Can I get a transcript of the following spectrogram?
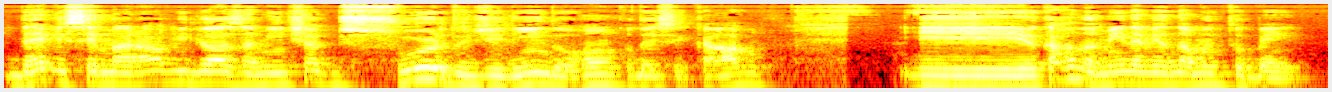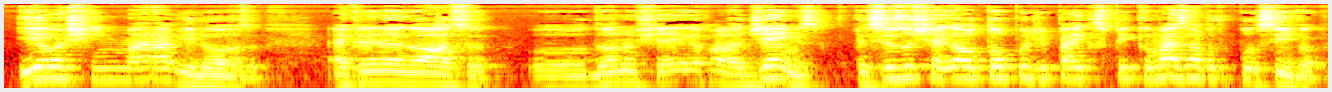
Deve ser maravilhosamente absurdo de lindo o ronco desse carro. E o carro também deve andar muito bem. E eu achei maravilhoso. É aquele negócio, o dono chega e fala, James, preciso chegar ao topo de Pikes Peak o mais rápido possível.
